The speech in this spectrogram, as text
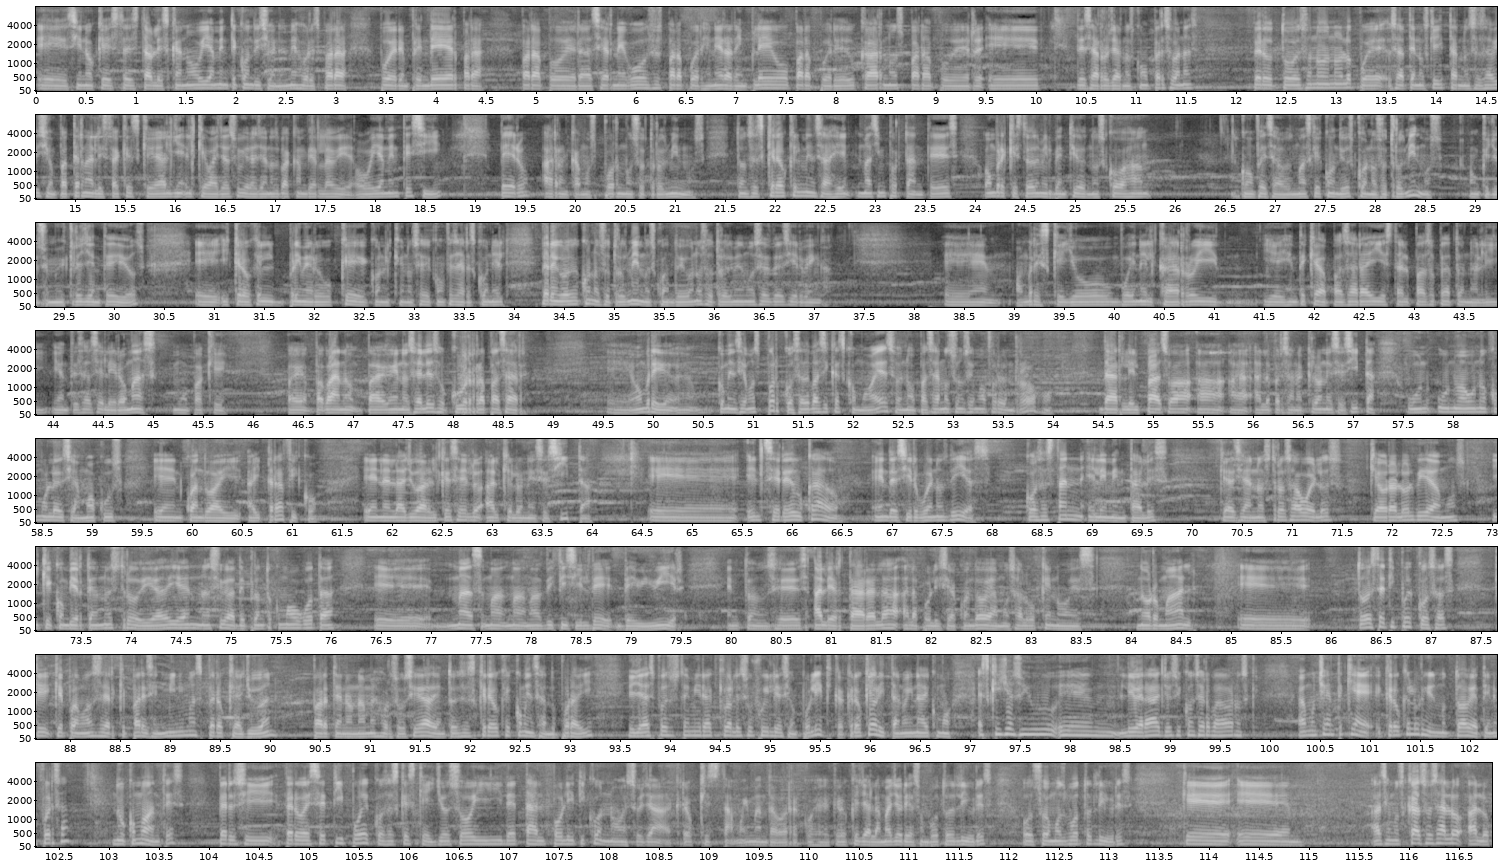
Eh, sino que se establezcan obviamente condiciones mejores para poder emprender, para, para poder hacer negocios, para poder generar empleo, para poder educarnos, para poder desarrollarnos como personas pero todo eso no, no lo puede, o sea, tenemos que quitarnos esa visión paternalista que es que alguien, el que vaya a subir allá nos va a cambiar la vida. Obviamente sí, pero arrancamos por nosotros mismos. Entonces creo que el mensaje más importante es, hombre, que este 2022 nos coja confesados más que con Dios, con nosotros mismos, aunque yo soy muy creyente de Dios, eh, y creo que el primero que con el que uno se debe confesar es con Él, pero digo que con nosotros mismos, cuando digo nosotros mismos es decir, venga, eh, hombre, es que yo voy en el carro y, hay gente que va a pasar ahí, está el paso peatonal y, antes acelero más, como para que, para, no, que no se les ocurra pasar. Eh, hombre, comencemos por cosas básicas como eso, no pasarnos un semáforo en rojo, darle el paso a, la persona que lo necesita, un uno a uno como lo decía Mocus en cuando hay, hay tráfico, en el ayudar al que, se al que lo necesita, eh, el ser educado, en decir buenos días, cosas tan elementales que hacían nuestros abuelos, que ahora lo olvidamos y que convierten nuestro día a día en una ciudad de pronto como Bogotá eh, más, más, más, difícil de, vivir. Entonces, alertar a la, a la, policía cuando veamos algo que no es normal. Eh, todo este tipo de cosas que, que podemos hacer que parecen mínimas, pero que ayudan para tener una mejor sociedad. Entonces creo que comenzando por ahí, y ya después usted mira cuál es su filiación política. Creo que ahorita no hay nadie como, es que yo soy eh, liberal, yo soy conservador, no sé qué. Hay mucha gente que creo que el uribismo todavía tiene fuerza, no como antes, pero sí, pero ese tipo de cosas que es que yo soy de tal político, no, eso ya creo que está muy mandado a recoger. Creo que ya la mayoría son votos libres o somos votos libres que eh, hacemos casos a lo, a lo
